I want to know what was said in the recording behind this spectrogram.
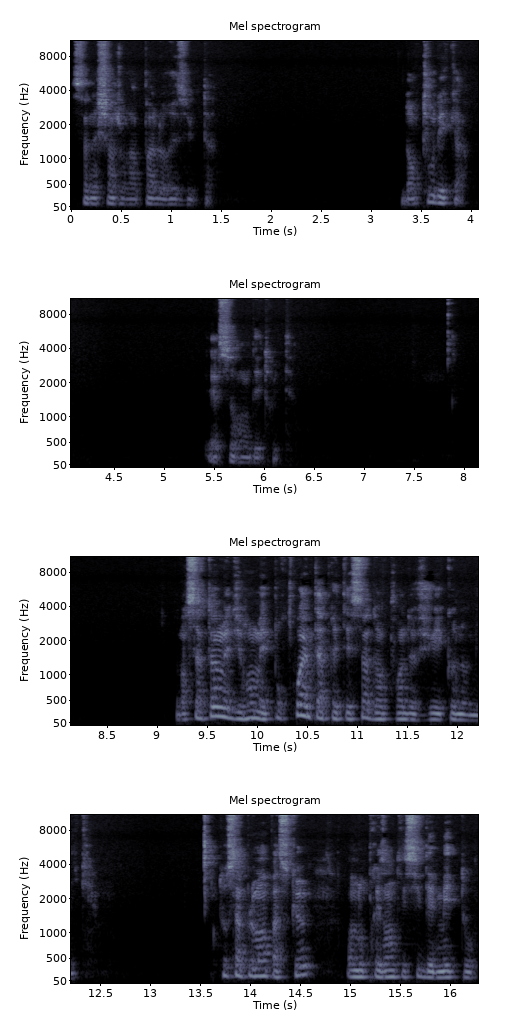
ça ne changera pas le résultat. Dans tous les cas, elles seront détruites. Alors certains me diront, mais pourquoi interpréter ça d'un point de vue économique? Tout simplement parce que on nous présente ici des métaux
